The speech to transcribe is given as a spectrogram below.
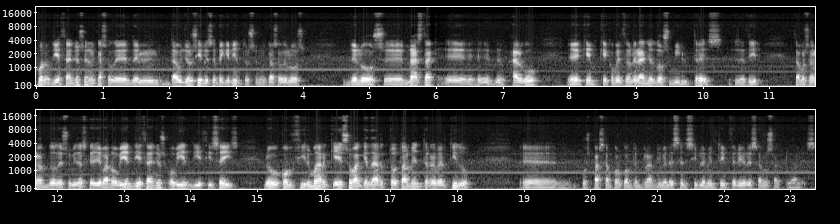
bueno, 10 años en el caso del Dow Jones y el SP500, en el caso de los de los eh, Nasdaq, eh, algo eh, que, comenzó en el año 2003. Es decir, estamos hablando de subidas que llevan o bien 10 años o bien 16. Luego confirmar que eso va a quedar totalmente revertido, pues pasa por contemplar niveles sensiblemente inferiores a los actuales.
